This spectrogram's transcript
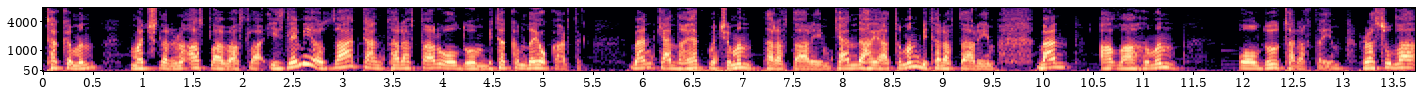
takımın maçlarını asla ve asla izlemiyor. Zaten taraftarı olduğum bir takımda yok artık. Ben kendi hayat maçımın taraftarıyım. Kendi hayatımın bir taraftarıyım. Ben Allah'ımın olduğu taraftayım. Resulullah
